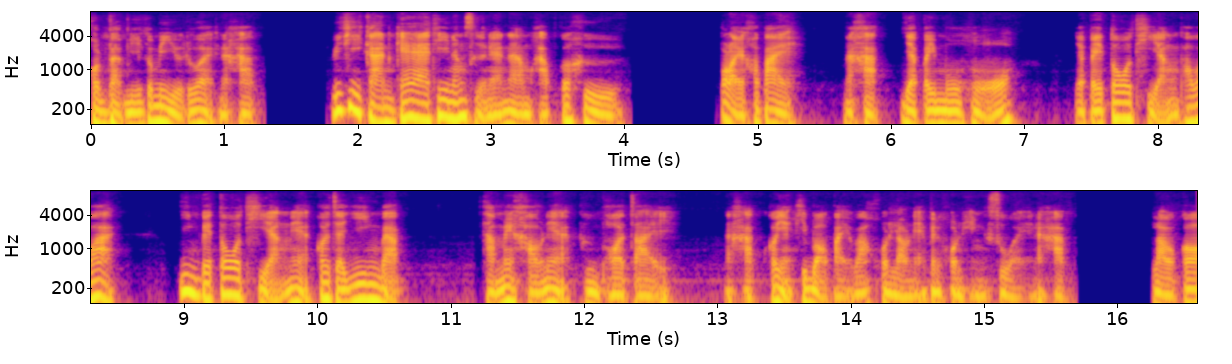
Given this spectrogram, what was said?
คนแบบนี้ก็มีอยู่ด้วยนะครับ วิธีการแก้ที่หนังสือแนะนำครับก็คือ ปล่อยเขาไปนะครับ อย่าไปโมโห อย่าไปโต้เถียง เพราะว่ายิ่งไปโต้เถียงเนี่ยก็จะยิ่งแบบทำให้เขาเนี่ยพึงพอใจนะครับ ก็อย่างที่บอกไปว่าคนเราเนี่ยเป็นคนเฮงซวยนะครับ เราก็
